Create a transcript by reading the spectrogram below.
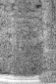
Oh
